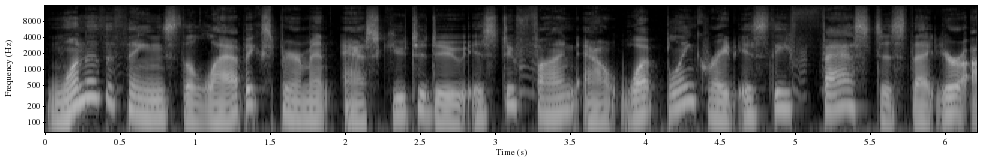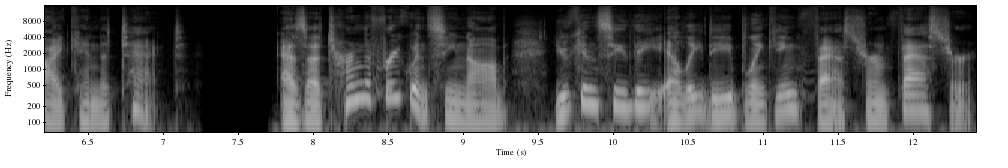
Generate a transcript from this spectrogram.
One of the things the lab experiment asks you to do is to find out what blink rate is the fastest that your eye can detect. As I turn the frequency knob, you can see the LED blinking faster and faster.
